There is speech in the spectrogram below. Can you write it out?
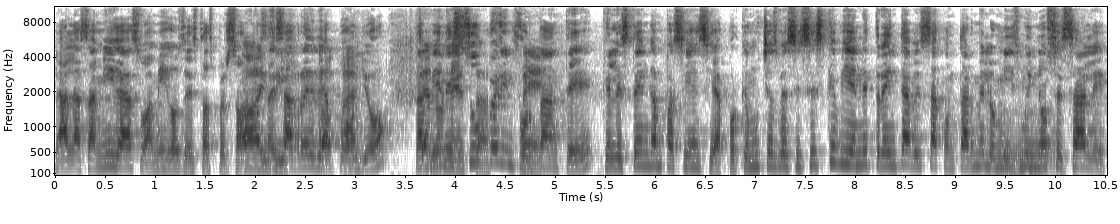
a las amigas o amigos de estas personas, Ay, a sí, esa red de total. apoyo, también es súper importante que les tengan paciencia, porque muchas veces es que viene 30 veces a contarme lo mismo y no Mm. se sale.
